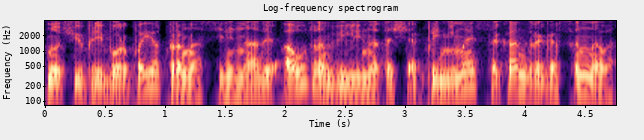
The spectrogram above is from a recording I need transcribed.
ночью прибор поет про нас серенады, а утром Вилли натощак принимает стакан драгоценного,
